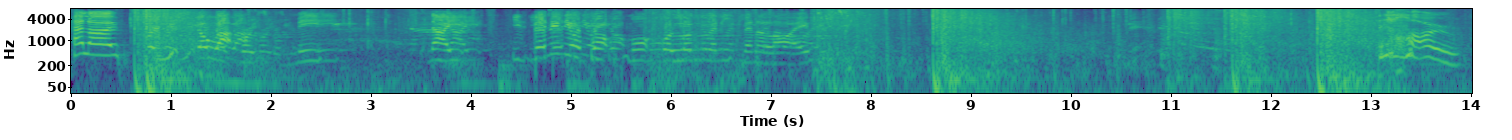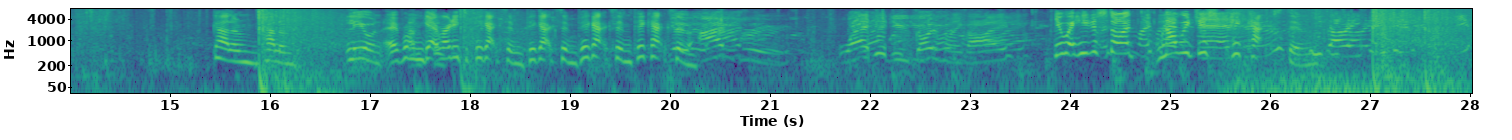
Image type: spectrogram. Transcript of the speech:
Hello. Bro, you stole that voice from me. Nah, he, he's been in your box more for longer than he's been alive. No. Callum, Callum. Leon, everyone I'm get so- ready to pickaxe him, pickaxe him, pickaxe him, pickaxe Yo, him. Andrew, where did you go, my guy? Yeah, wait, he just started, now we just pickaxed him. He's already taken. He's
